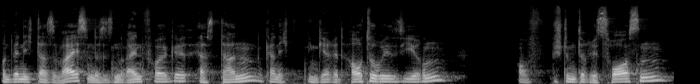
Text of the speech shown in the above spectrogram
Und wenn ich das weiß, und das ist eine Reihenfolge, erst dann kann ich den Gerrit autorisieren, auf bestimmte Ressourcen,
